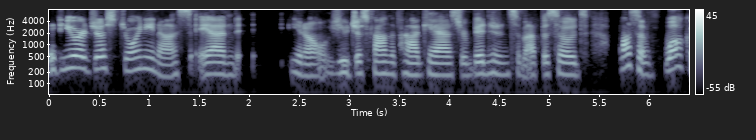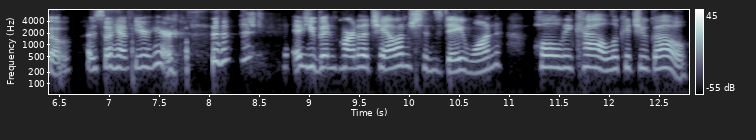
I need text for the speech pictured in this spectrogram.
If you are just joining us and you know, you just found the podcast or binging some episodes, awesome. Welcome. I'm so happy you're here. if you've been part of the challenge since day one, holy cow, look at you go.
